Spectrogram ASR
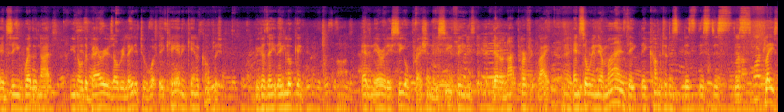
and see whether or not you know the barriers are related to what they can and can't accomplish because they, they look at uh, at an area they see oppression they see things that are not perfect right? And so in their minds they, they come to this this this this this place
